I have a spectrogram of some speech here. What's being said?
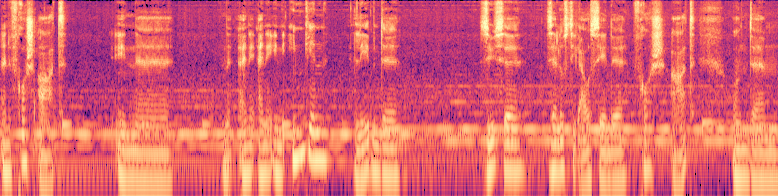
eine Froschart in äh, eine, eine in Indien lebende, süße, sehr lustig aussehende Froschart. Und ähm,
